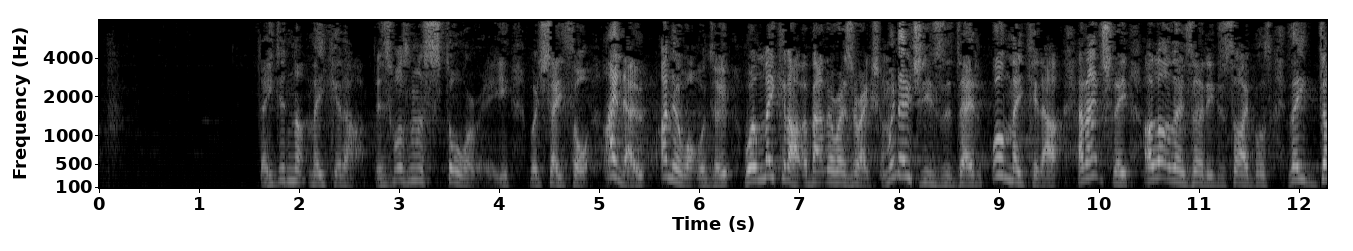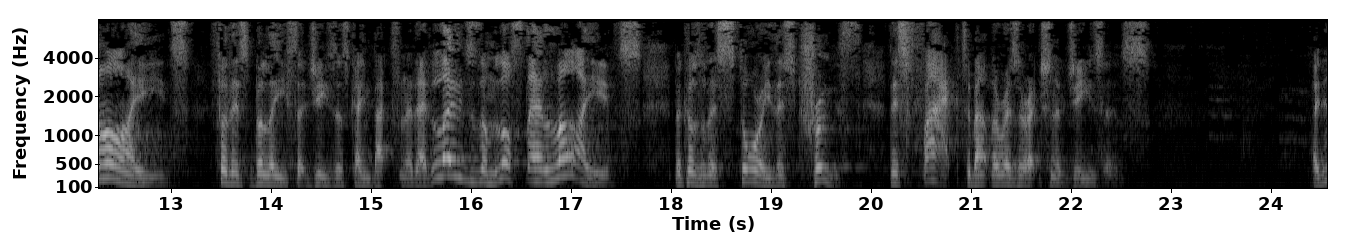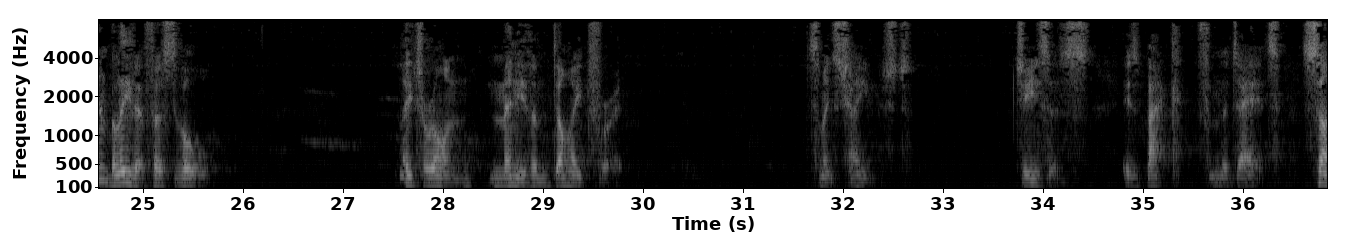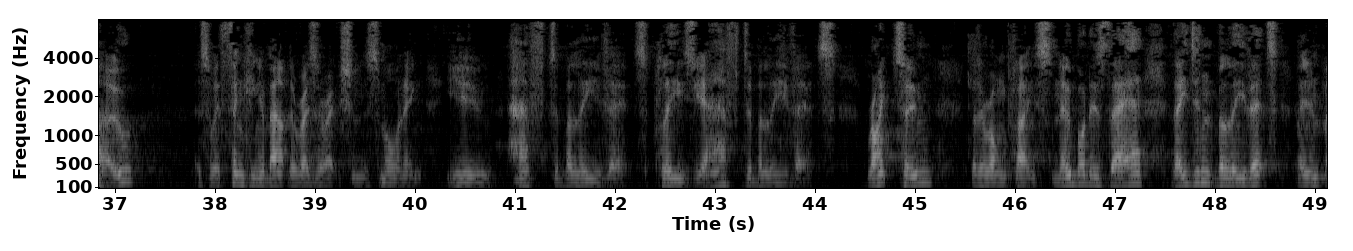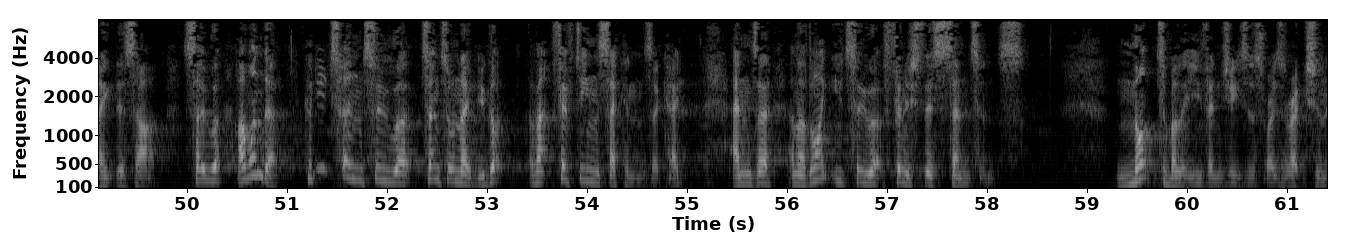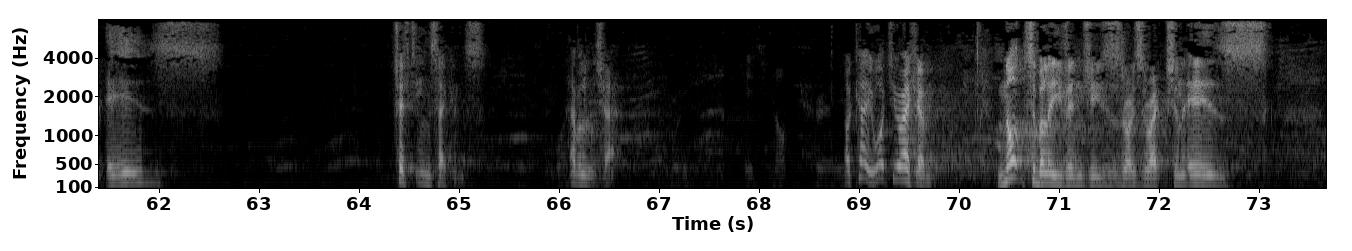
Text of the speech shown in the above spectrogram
They did not make it up. This wasn't a story which they thought, I know, I know what we'll do. We'll make it up about the resurrection. We know Jesus is dead. We'll make it up. And actually, a lot of those early disciples, they died for this belief that Jesus came back from the dead. Loads of them lost their lives because of this story, this truth, this fact about the resurrection of Jesus. They didn't believe it, first of all. Later on, many of them died for it. Something's changed. Jesus is back from the dead. So, as we're thinking about the resurrection this morning, you have to believe it. Please, you have to believe it. Right tomb, but the wrong place. Nobody's there. They didn't believe it. They didn't make this up. So uh, I wonder, could you turn to uh, turn to a neighbour? You've got about 15 seconds, okay? And, uh, and I'd like you to uh, finish this sentence. Not to believe in Jesus' resurrection is 15 seconds. Have a little chat. Okay, what do you reckon? Not to believe in Jesus' resurrection is,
